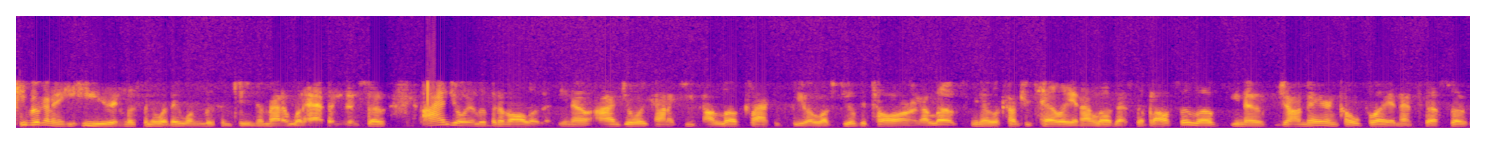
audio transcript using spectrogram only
people are going to hear and listen to what they want to listen to, no matter what happens. And so I enjoy a little bit of all of it. You know, I enjoy kind of keep. I love classic feel. I love steel guitar, and I love you know a country telly, and I love that stuff. But I also love you know John Mayer and Coldplay and that stuff. So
